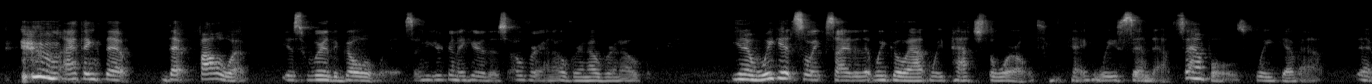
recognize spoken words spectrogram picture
I think that that follow up is where the goal is. And you're going to hear this over and over and over and over. You know, we get so excited that we go out and we patch the world. Okay. We send out samples, we give out, uh,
